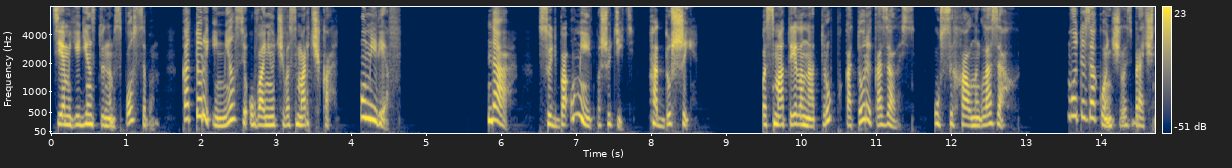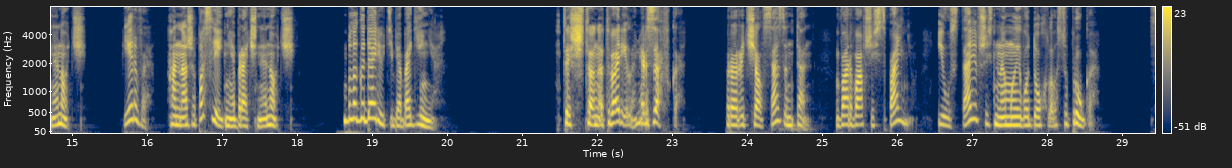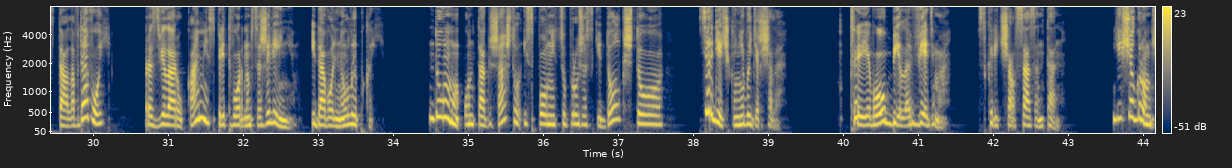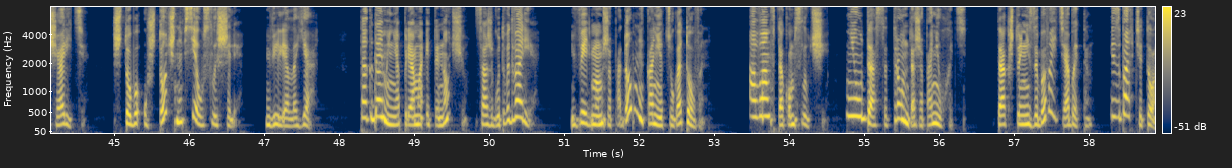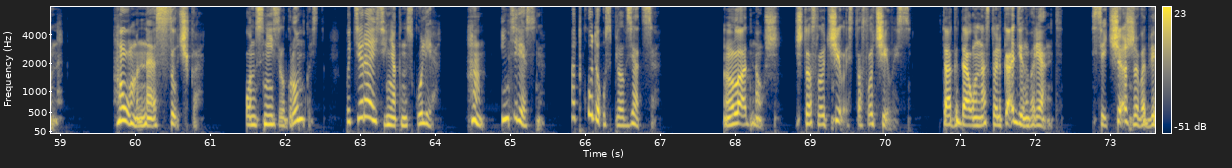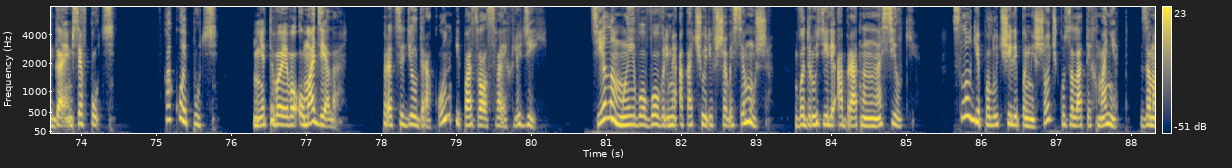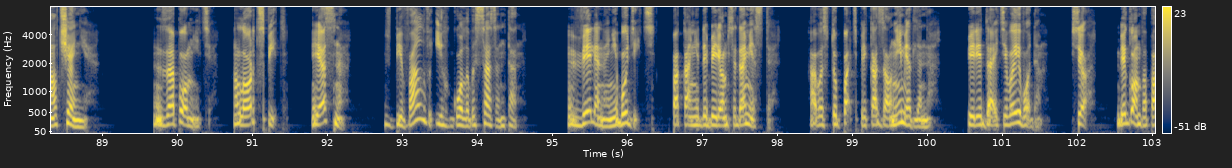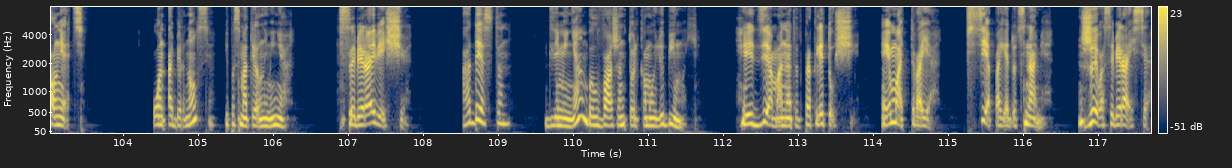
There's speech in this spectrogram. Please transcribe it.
Тем единственным способом, который имелся у вонючего сморчка, умерев. Да, судьба умеет пошутить от души. Посмотрела на труп, который, казалось, усыхал на глазах. Вот и закончилась брачная ночь. Первая, она же последняя брачная ночь. Благодарю тебя, богиня. «Ты что натворила, мерзавка?» — прорычал Сазентан, ворвавшись в спальню и уставившись на моего дохлого супруга. Стала вдовой, развела руками с притворным сожалением и довольной улыбкой. Думаю, он так жаждал исполнить супружеский долг, что сердечко не выдержало. «Ты его убила, ведьма!» — вскричал Сазентан. Еще громче орите, чтобы уж точно все услышали», — велела я. «Тогда меня прямо этой ночью сожгут во дворе. Ведьмам же подобный конец уготован. А вам в таком случае не удастся трон даже понюхать. Так что не забывайте об этом. Избавьте тон». «Умная сучка!» Он снизил громкость, потирая синяк на скуле. «Хм, интересно, откуда успел взяться?» «Ладно уж, что случилось, то случилось. Тогда у нас только один вариант. Сейчас же выдвигаемся в путь». «В какой путь?» «Не твоего ума дело», — процедил дракон и позвал своих людей. Тело моего вовремя окочурившегося мужа водрузили обратно на носилки. Слуги получили по мешочку золотых монет за молчание. «Запомните, лорд спит, ясно?» Вбивал в их головы Сазантан. «Велено не будить, пока не доберемся до места. А выступать приказал немедленно. Передайте воеводам. Все, бегом выполнять». Он обернулся и посмотрел на меня. «Собирай вещи». «А Дестон?» Для меня был важен только мой любимый. «И демон этот проклятущий! И мать твоя! Все поедут с нами! Живо собирайся!»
